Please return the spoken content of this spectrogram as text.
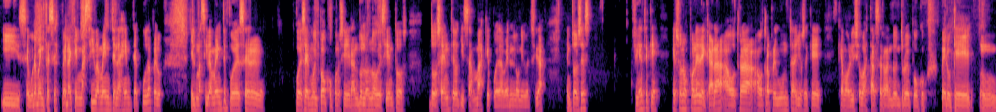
y seguramente se espera que masivamente la gente acuda, pero el masivamente puede ser, puede ser muy poco, considerando los 900 docentes o quizás más que pueda haber en la universidad. Entonces, fíjate que eso nos pone de cara a otra, a otra pregunta. Yo sé que, que Mauricio va a estar cerrando dentro de poco, pero que mm,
